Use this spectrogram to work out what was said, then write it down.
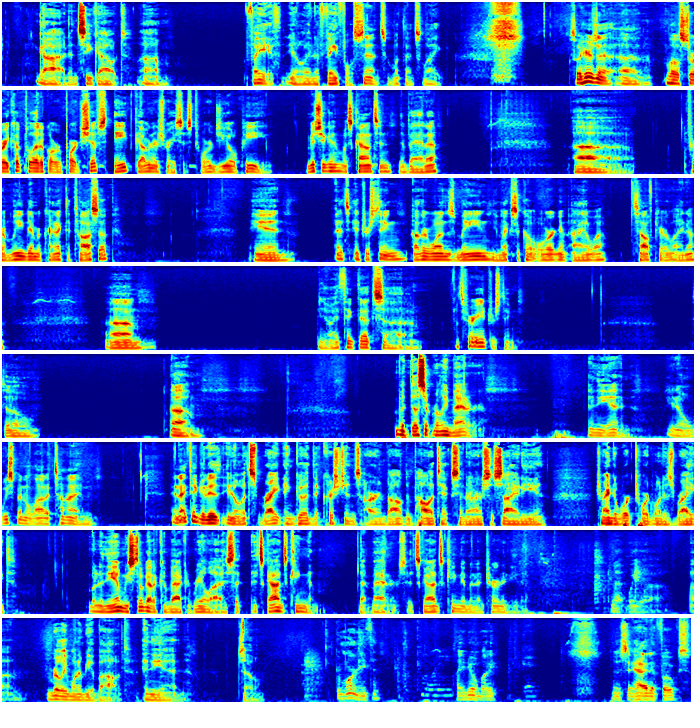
God and seek out um, faith, you know, in a faithful sense and what that's like. So here's a, a little story. Cook Political Report shifts eight governor's races toward GOP. Michigan, Wisconsin, Nevada. Uh, from lean Democratic to toss up. And that's interesting. Other ones Maine, New Mexico, Oregon, Iowa, South Carolina. Um, you know, I think that's uh, that's very interesting. So, um, but does it really matter in the end? You know, we spend a lot of time, and I think it is, you know, it's right and good that Christians are involved in politics and in our society and trying to work toward what is right. But in the end, we still got to come back and realize that it's God's kingdom that matters. It's God's kingdom in eternity that that we uh, um, really want to be about in the end. So, good morning, Ethan. Good morning. How you doing, buddy? Good. Gonna say hi to folks.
